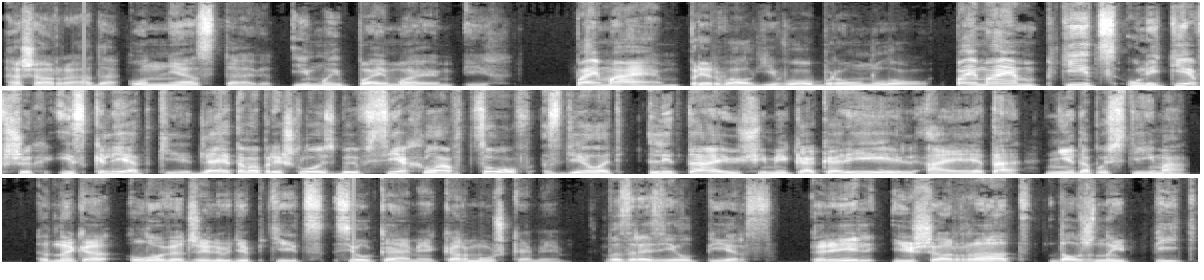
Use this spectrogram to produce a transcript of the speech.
а шарада он не оставит, и мы поймаем их. «Поймаем!» – прервал его Браунлоу. «Поймаем птиц, улетевших из клетки. Для этого пришлось бы всех ловцов сделать летающими, как Ариэль, а это недопустимо». «Однако ловят же люди птиц силками, кормушками», – возразил Пирс. Рель и Шарат должны пить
